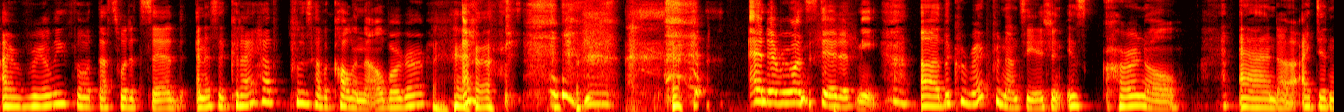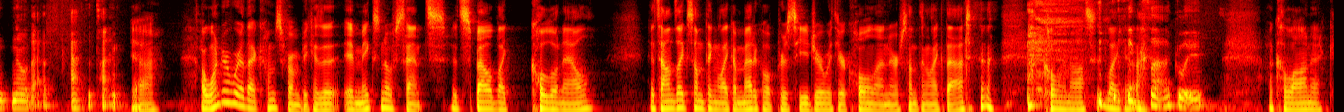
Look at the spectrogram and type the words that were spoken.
I really thought that's what it said. And I said, could I have, please have a Colonel burger? and, and everyone stared at me. Uh, the correct pronunciation is Colonel. And uh, I didn't know that at the time. Yeah. I wonder where that comes from because it, it makes no sense. It's spelled like colonel. It sounds like something like a medical procedure with your colon or something like that. Colonos, like a, exactly. a colonic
